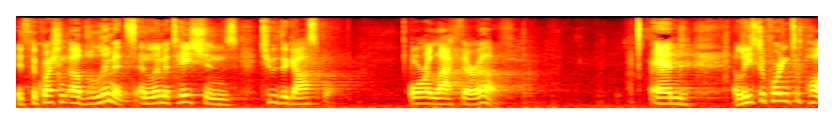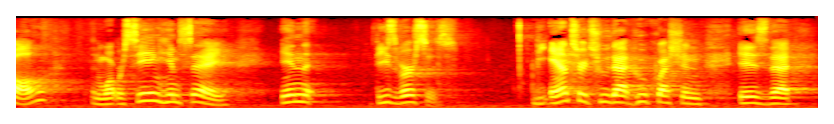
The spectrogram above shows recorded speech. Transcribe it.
It's the question of limits and limitations to the gospel, or lack thereof. And at least according to Paul, and what we're seeing him say in these verses, the answer to that who question is that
